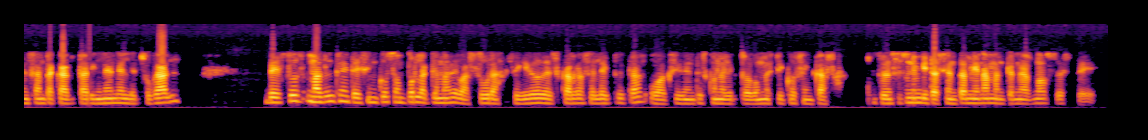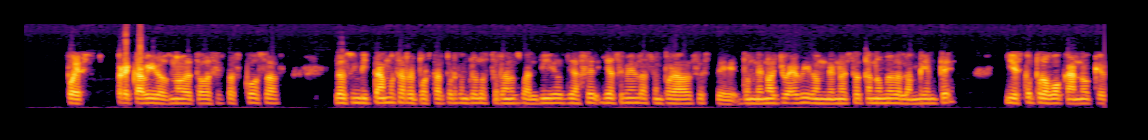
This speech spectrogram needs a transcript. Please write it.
En Santa Catarina, en el Lechugal de estos, más del 35 son por la quema de basura, seguido de descargas eléctricas o accidentes con electrodomésticos en casa. Entonces es una invitación también a mantenernos, este, pues, precavidos, ¿no? De todas estas cosas. Los invitamos a reportar, por ejemplo, los terrenos baldíos. Ya se, ya se vienen las temporadas, este, donde no llueve y donde no está tan húmedo el ambiente. Y esto provoca, ¿no? Que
